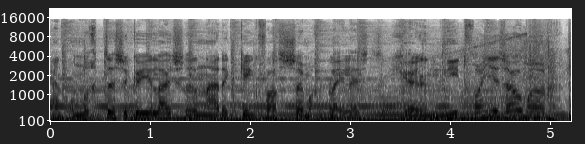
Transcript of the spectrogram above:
En ondertussen kun je luisteren naar de Kingfast Summer Playlist. Geniet van je zomer!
